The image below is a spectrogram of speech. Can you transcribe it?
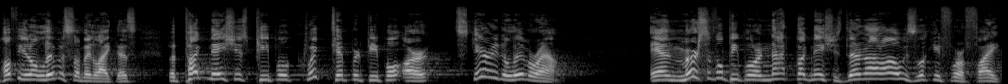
Hopefully you don't live with somebody like this. But pugnacious people, quick-tempered people are scary to live around. And merciful people are not pugnacious. They're not always looking for a fight.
